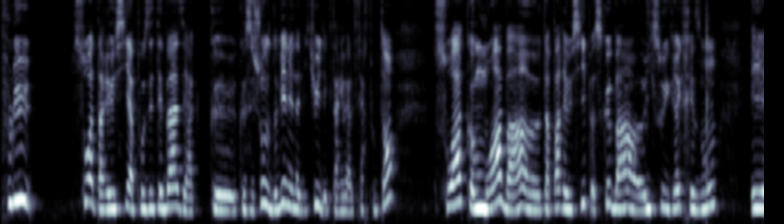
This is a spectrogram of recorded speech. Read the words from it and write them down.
plus soit tu as réussi à poser tes bases et à que, que ces choses deviennent une habitude et que tu arrives à le faire tout le temps, soit comme moi, bah t'as pas réussi parce que bah X ou Y raison. Et,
